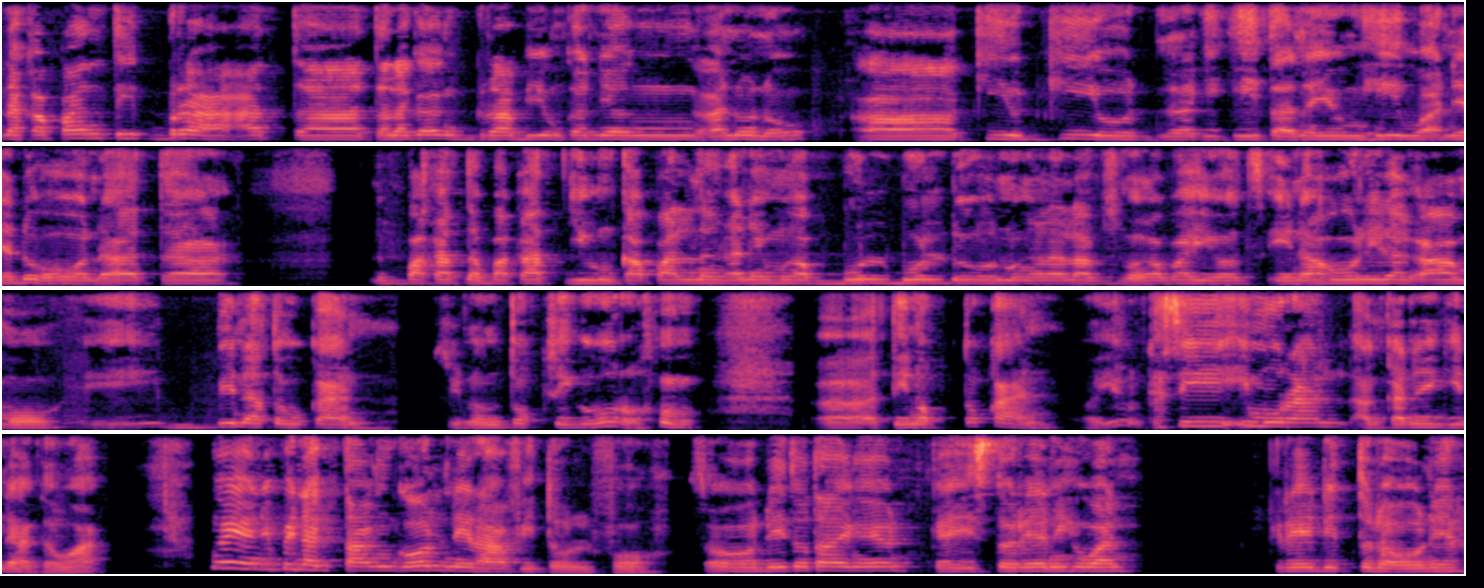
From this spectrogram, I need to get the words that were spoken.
nakapantit bra at ah, talagang grabe yung kanyang ano no, ah kiyod-kiyod, nakikita na yung hiwa niya doon at ah, bakat na bakat yung kapal ng kanyang mga bulbul doon, mga lalabs, mga bayots, inahuli ng amo, eh, binatukan. Sinuntok siguro. Ah, tinoktokan. Ayun, kasi immoral ang kanyang ginagawa. Ngayon, ipinagtanggol ni Rafi Tulfo. So, dito tayo ngayon kay istorya ni Juan. Credit to the owner.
